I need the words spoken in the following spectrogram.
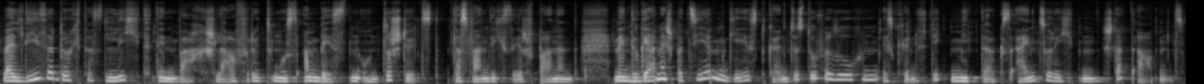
weil dieser durch das Licht den Wachschlafrhythmus am besten unterstützt. Das fand ich sehr spannend. Wenn du gerne spazieren gehst, könntest du versuchen, es künftig mittags einzurichten statt abends.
